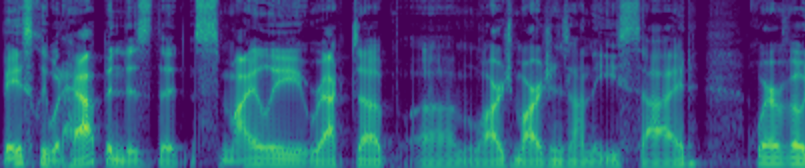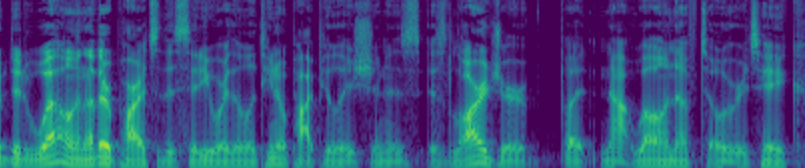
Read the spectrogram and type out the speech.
basically what happened is that Smiley racked up um, large margins on the east side. Cuervo did well in other parts of the city where the Latino population is, is larger, but not well enough to overtake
